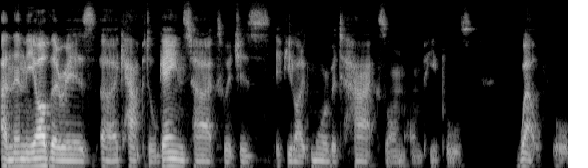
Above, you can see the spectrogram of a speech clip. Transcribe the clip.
and then the other is uh, capital gains tax, which is, if you like, more of a tax on on people's wealth or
